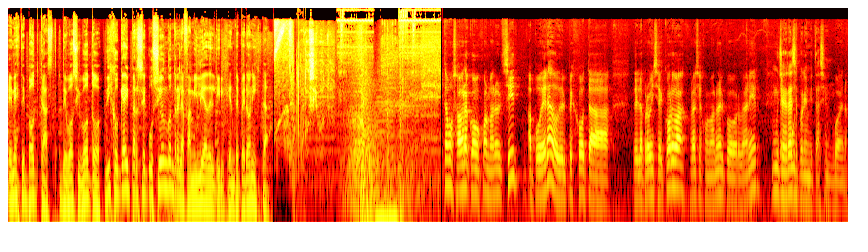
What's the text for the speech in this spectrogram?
En este podcast de Voz y Voto dijo que hay persecución contra la familia del dirigente peronista. Estamos ahora con Juan Manuel Cid, apoderado del PJ de la provincia de Córdoba. Gracias Juan Manuel por venir. Muchas gracias por la invitación. Bueno,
